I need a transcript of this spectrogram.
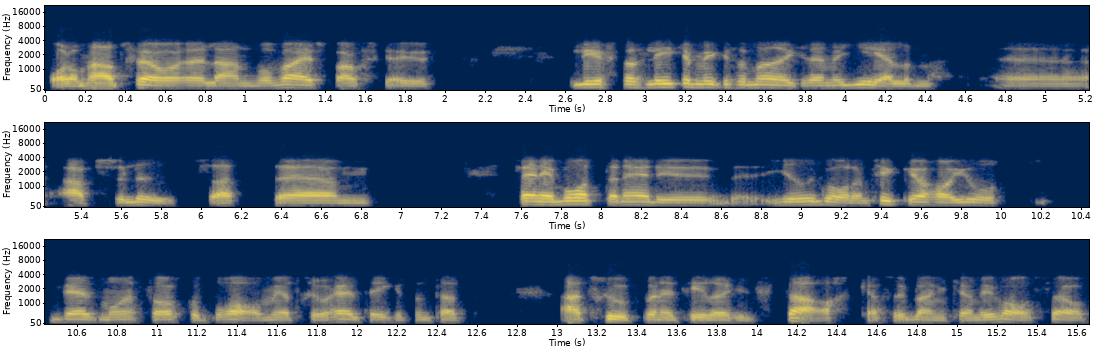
och de här två, eh, Landver och Weissbach, ska ju lyftas lika mycket som Ögren och Hjelm. Eh, absolut. Så att, eh, sen i botten är det ju Djurgården tycker jag har gjort väldigt många saker bra, men jag tror helt enkelt inte att att truppen är tillräckligt stark. Alltså ibland kan det vara så.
